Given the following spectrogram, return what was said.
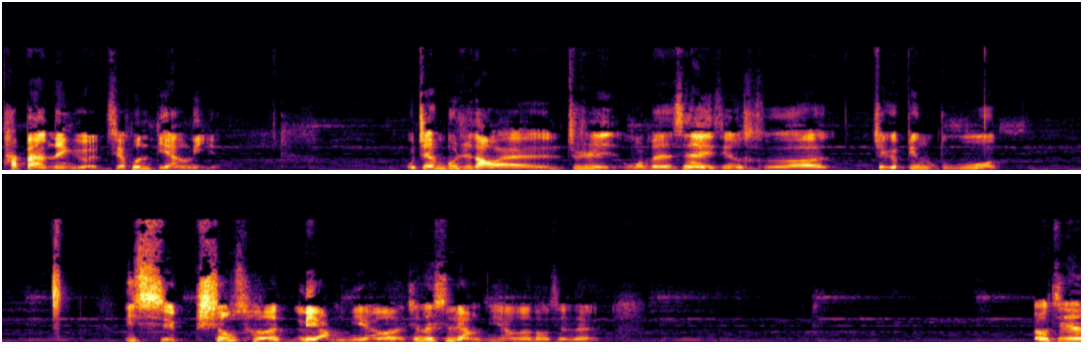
他办那个结婚典礼。我真不知道哎，就是我们现在已经和这个病毒一起生存了两年了，真的是两年了，到现在。然后今天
